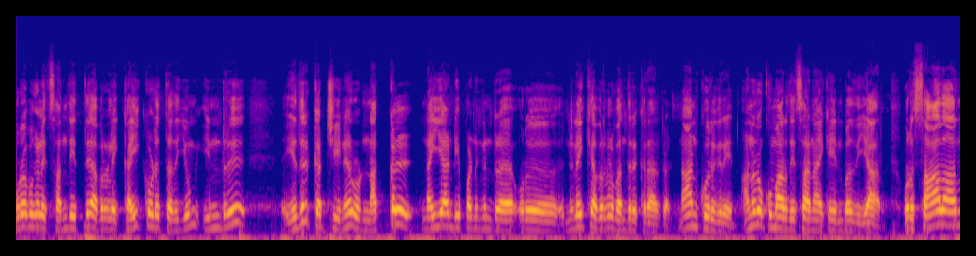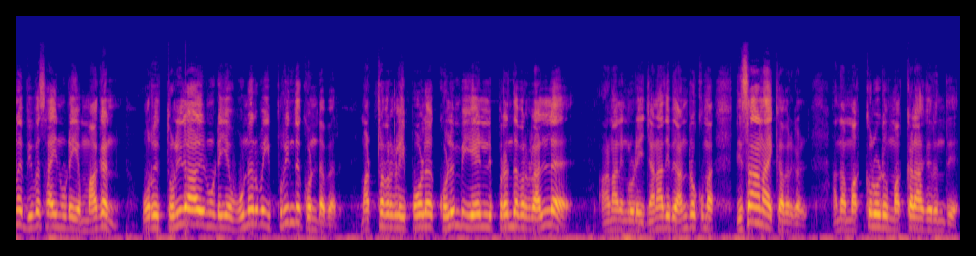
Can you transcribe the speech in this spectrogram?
உறவுகளை சந்தித்து அவர்களை கை கொடுத்ததையும் இன்று எதிர்க்கட்சியினர் ஒரு நக்கல் நையாண்டி பண்ணுகின்ற ஒரு நிலைக்கு அவர்கள் வந்திருக்கிறார்கள். நான் கூறுகிறேன் அனுரகுமார் திசாநாயக்க என்பது யார்? ஒரு சாதாரண விவசாயினுடைய மகன் ஒரு தொழிலாளினுடைய உணர்வை புரிந்து கொண்டவர். மற்றவர்களைப் போல கொழும்பு ஏழில் பிறந்தவர்கள் அல்ல. ஆனால் எங்களுடைய ஜனாதிபதி அன்றகுமார் திசாநாயக் அவர்கள் அந்த மக்களோடு மக்களாக இருந்து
